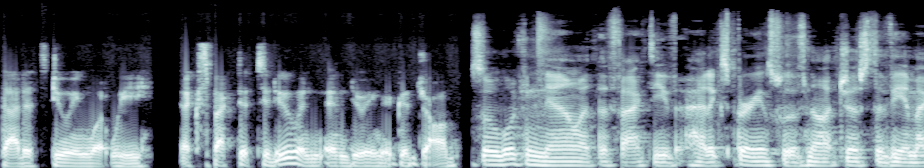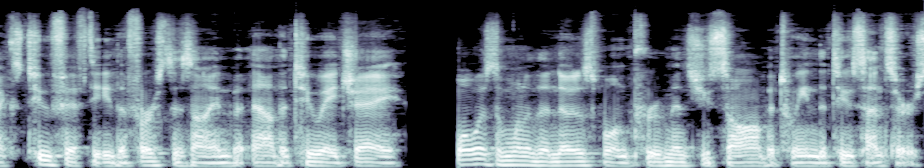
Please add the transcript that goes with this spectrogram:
that it's doing what we expect it to do and, and doing a good job. So, looking now at the fact you've had experience with not just the VMX 250, the first design, but now the 2HA, what was the, one of the noticeable improvements you saw between the two sensors,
